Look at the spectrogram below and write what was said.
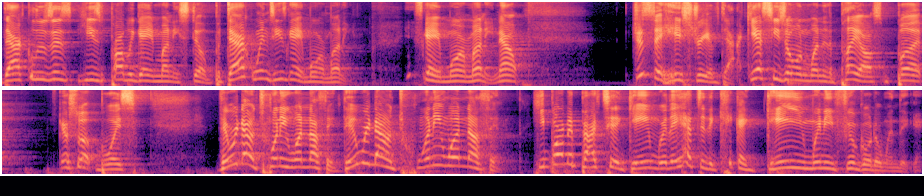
Dak loses, he's probably getting money still. But Dak wins, he's getting more money. He's getting more money. Now, just a history of Dak. Yes, he's 0 1 in the playoffs, but guess what, boys? They were down 21 0. They were down 21 0. He brought it back to a game where they had to kick a game winning field goal to win the game.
